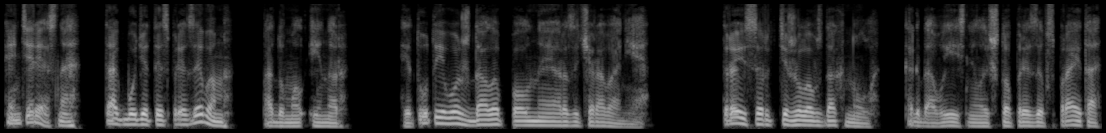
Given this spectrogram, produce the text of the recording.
«Интересно, так будет и с призывом?» — подумал Иннер. И тут его ждало полное разочарование. Трейсер тяжело вздохнул, когда выяснилось, что призыв спрайта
